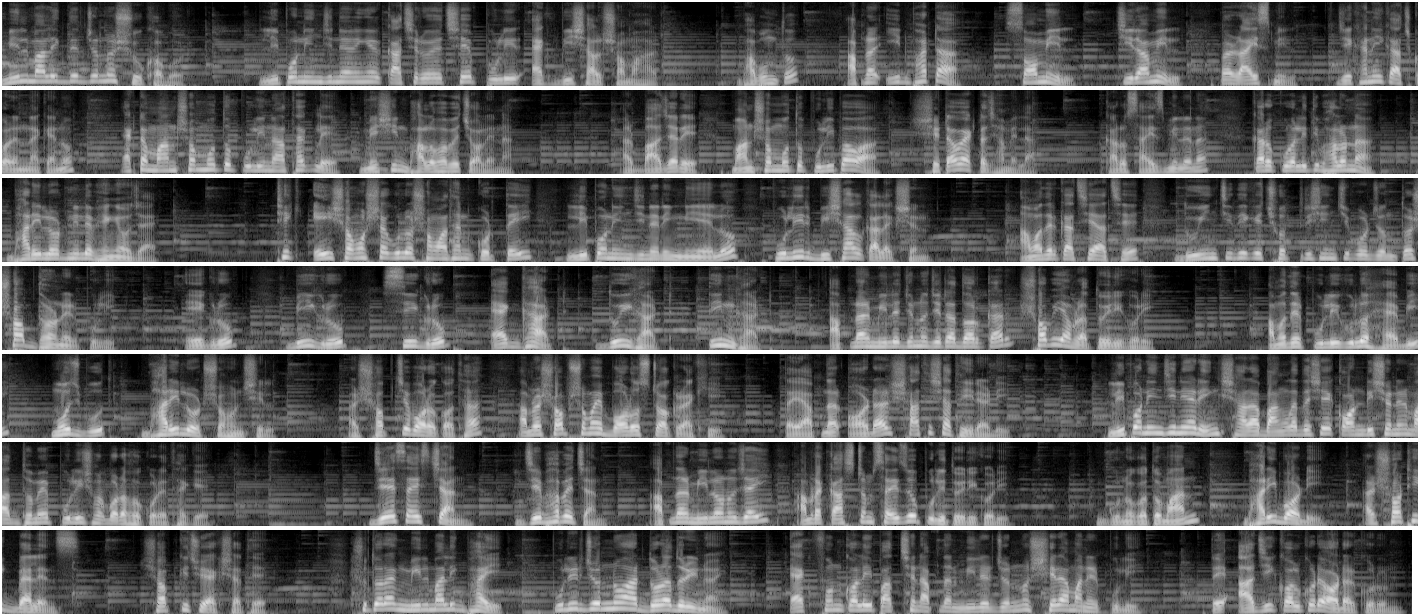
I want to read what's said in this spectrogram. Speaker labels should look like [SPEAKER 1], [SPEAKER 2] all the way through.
[SPEAKER 1] মিল মালিকদের জন্য সুখবর। লিপন ইঞ্জিনিয়ারিংয়ের কাছে রয়েছে পুলির এক বিশাল সমাহার। ভাবুন তো, আপনার ইটভাটা সমিল, চিরামিল বা রাইস মিল, যেখানেই কাজ করেন না কেন, একটা মানসম্মত পুলি না থাকলে মেশিন ভালোভাবে চলে না। আর বাজারে মানসম্মত পুলি পাওয়া সেটাও একটা ঝামেলা। কারও সাইজ মিলে না, কারও কোয়ালিটি ভালো না, ভারী লোড নিলে ভেঙেও যায়। ঠিক এই সমস্যাগুলো সমাধান করতেই লিপন ইঞ্জিনিয়ারিং নিয়ে এলো পুলির বিশাল কালেকশন। আমাদের কাছে আছে দুই ইঞ্চি থেকে ছত্রিশ ইঞ্চি পর্যন্ত সব ধরনের পুলি। A group, B group, C group, এক ঘাট, দুই ঘাট, তিন ঘাট। আপনার মিলের জন্য যেটা দরকার, সবই আমরা তৈরি করি। আমাদের পুলিগুলো হ্যাভি মজবুত, ভারী লোড সহনশীল। আর সবচেয়ে বড় কথা, আমরা সব সময় বড় স্টক রাখি। তাই আপনার অর্ডার সাথে সাথেই রেডি লিপন ইঞ্জিনিয়ারিং সারা বাংলাদেশে কন্ডিশনের মাধ্যমে পুলি সরবরাহ করে থাকে। যে সাইজ চান, যেভাবে চান আপনার মিল অনুযায়ী আমরা কাস্টম সাইজেও পুলি তৈরি করি। গুণগত মান, ভারী বডি আর সঠিক ব্যালেন্স সব কিছু একসাথে। সুতরাং মিল মালিক ভাই, পুলির জন্য আর দৌড়াদৌড়ি নয়। এক ফোন কলেই পাচ্ছেন আপনার মিলের জন্য সেরা মানের পুলি। তাই আজই কল করে অর্ডার করুন।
